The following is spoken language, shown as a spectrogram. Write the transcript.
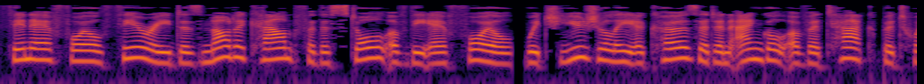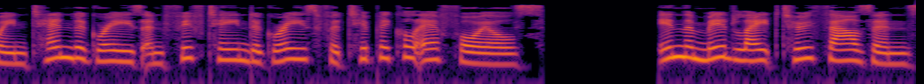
Thin airfoil theory does not account for the stall of the airfoil, which usually occurs at an angle of attack between 10 degrees and 15 degrees for typical airfoils. In the mid-late 2000s,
